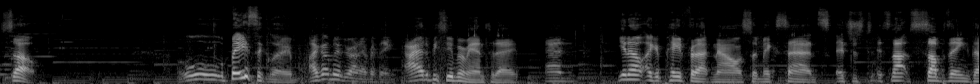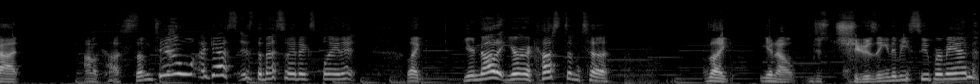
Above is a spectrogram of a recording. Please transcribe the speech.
So, basically, I got moved around everything. I had to be Superman today, and you know, I get paid for that now, so it makes sense. It's just, it's not something that I'm accustomed to, I guess, is the best way to explain it. Like, you're not, you're accustomed to, like, you know, just choosing to be Superman.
